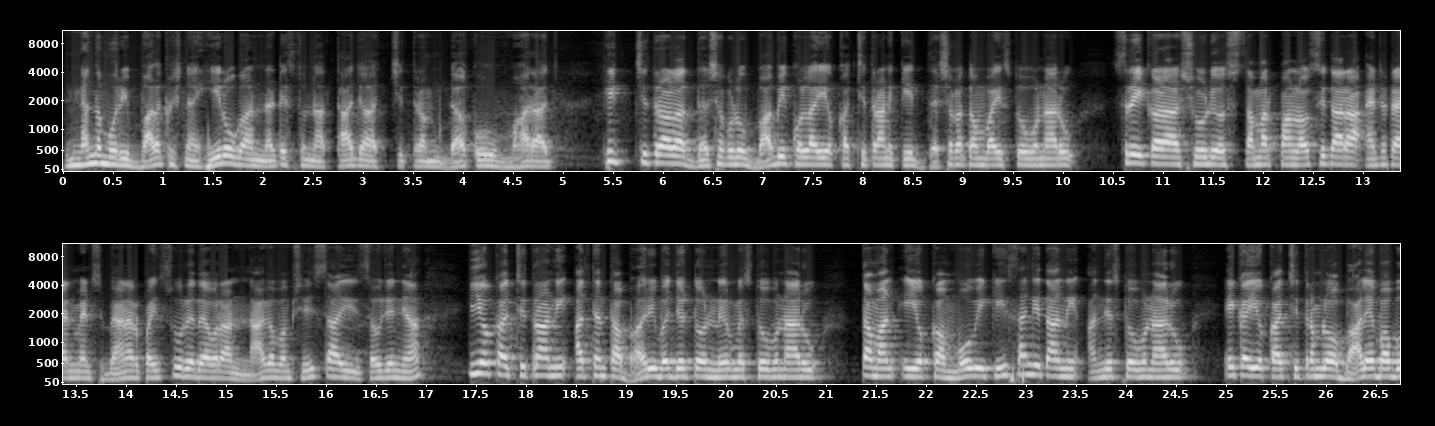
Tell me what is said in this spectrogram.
నందమూరి బాలకృష్ణ హీరోగా నటిస్తున్న తాజా చిత్రం డాకు మహారాజ్. హిట్ చిత్రాల దర్శకుడు బాబీ కొల్లాయి యొక్క చిత్రానికి దర్శకత్వం వహిస్తూ ఉన్నారు. శ్రీకళ స్టూడియోస్ సమర్పణలో సితారా ఎంటర్టైన్మెంట్స్ బ్యానర్పై సూర్యదేవర నాగవంశీ సాయి సౌజన్య ఈ యొక్క చిత్రాన్ని అత్యంత భారీ బడ్జెట్తో నిర్మిస్తూ ఉన్నారు. తమన్ ఈ యొక్క మూవీకి సంగీతాన్ని అందిస్తూ ఉన్నారు. ఇక ఈ యొక్క చిత్రంలో బాలేబాబు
